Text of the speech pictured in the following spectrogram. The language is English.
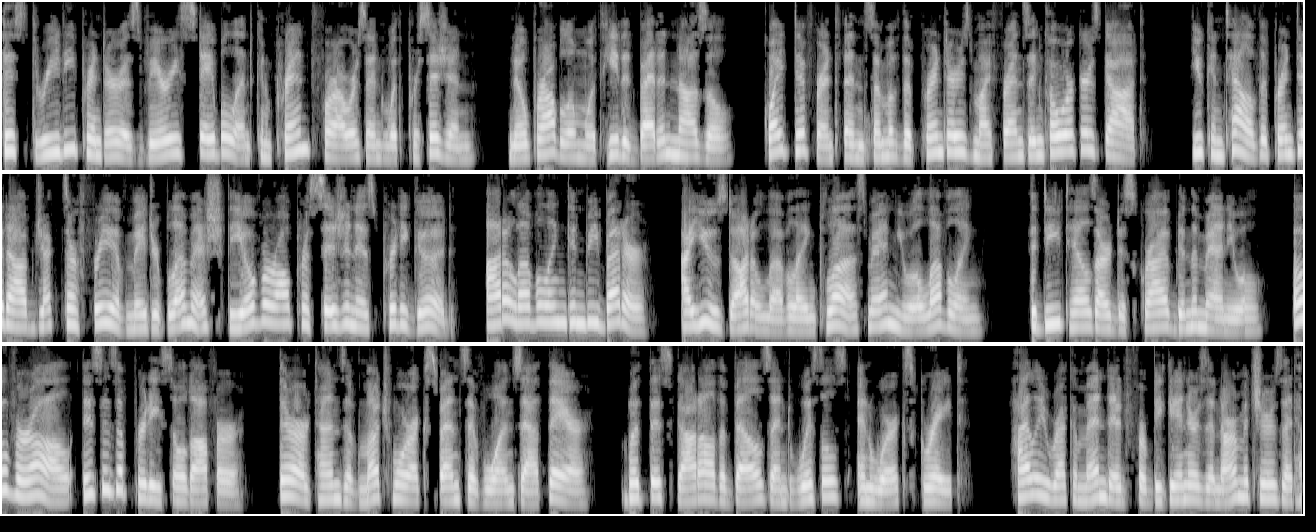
This 3D printer is very stable and can print for hours and with precision. No problem with heated bed and nozzle. Quite different than some of the printers my friends and coworkers got. You can tell the printed objects are free of major blemish, the overall precision is pretty good. Auto leveling can be better. I used auto leveling plus manual leveling. The details are described in the manual. Overall, this is a pretty sold offer. There are tons of much more expensive ones out there. But this got all the bells and whistles, and works great. Highly recommended for beginners and armatures at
